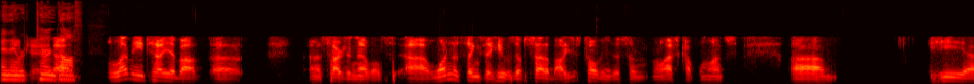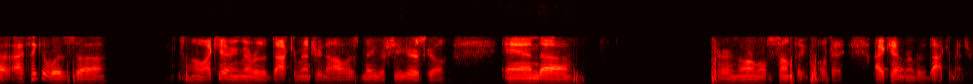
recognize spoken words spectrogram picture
and they Okay, were turned uh, off. Let me tell you about uh, uh, Sergeant Nevels. Uh, one of the things that he was upset about, he just told me this in the last couple months. Um, he, uh, I think it was, uh, oh, I can't remember the documentary now. It was maybe a few years ago, and uh, paranormal something. Okay, I can't remember the documentary.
